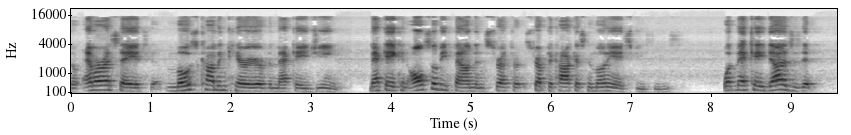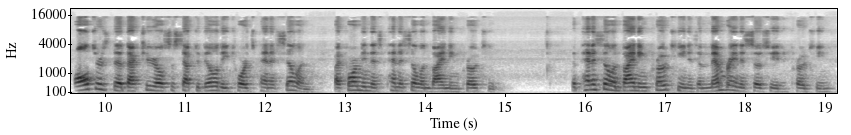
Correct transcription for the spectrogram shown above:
So MRSA is the most common carrier of the mecA gene. mecA can also be found in Streptococcus pneumoniae species. What mecA does is it alters the bacterial susceptibility towards penicillin by forming this penicillin binding protein. The penicillin binding protein is a membrane associated protein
